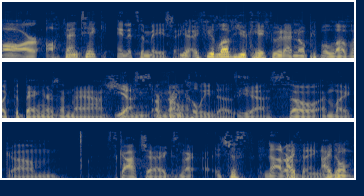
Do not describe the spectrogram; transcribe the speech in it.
are authentic and it's amazing. yeah, if you love UK food, I know people love like the bangers and mash. Yes, and, our friend know, Colleen does. Yeah, so and like um, Scotch eggs, and I, it's just Not our I, thing. I don't.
